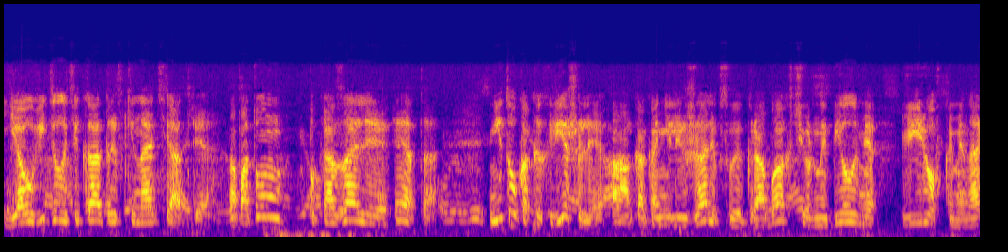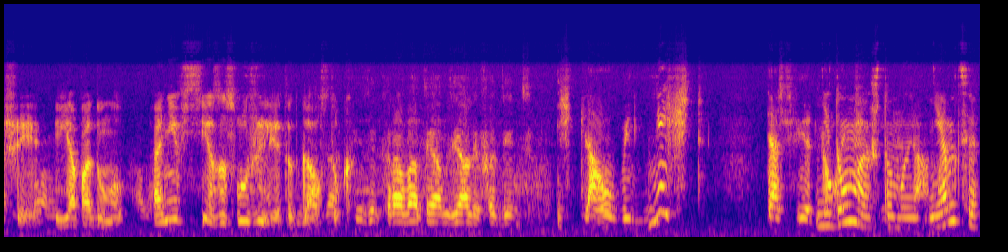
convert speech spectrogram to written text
Я увидел эти кадры в кинотеатре, а потом показали это. Не то, как их вешали, а как они лежали в своих гробах черно-белыми веревками на шее. И я подумал, они все заслужили этот галстук. Не думаю, что мы, немцы,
